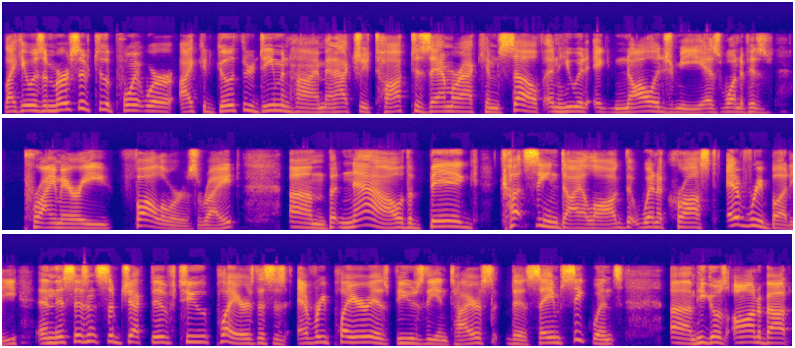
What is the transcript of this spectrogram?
Like it was immersive to the point where I could go through Daemonheim and actually talk to Zamorak himself, and he would acknowledge me as one of his primary followers, right? Um, but now the big cutscene dialogue that went across everybody, and this isn't subjective to players. This is every player is views the entire the same sequence. Um, he goes on about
